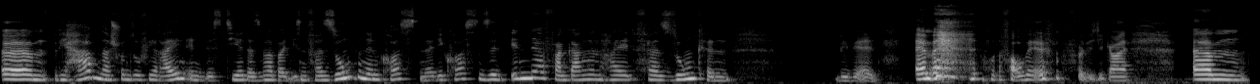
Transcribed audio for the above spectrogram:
ähm, wir haben da schon so viel rein investiert. Da sind wir bei diesen versunkenen Kosten. Ne? Die Kosten sind in der Vergangenheit versunken. BWL. Ähm, oder VWL, völlig egal. Ähm,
